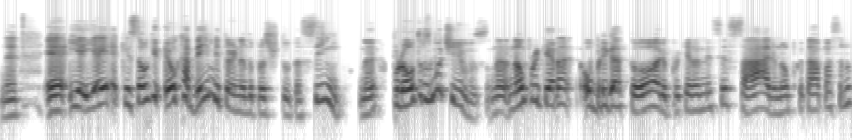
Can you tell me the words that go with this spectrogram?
Né? É, e aí a questão é que eu acabei me tornando prostituta, sim, né? por outros motivos. Né? Não porque era obrigatório, porque era necessário, não porque eu estava passando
